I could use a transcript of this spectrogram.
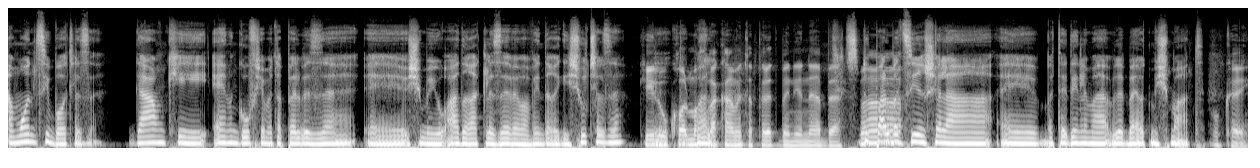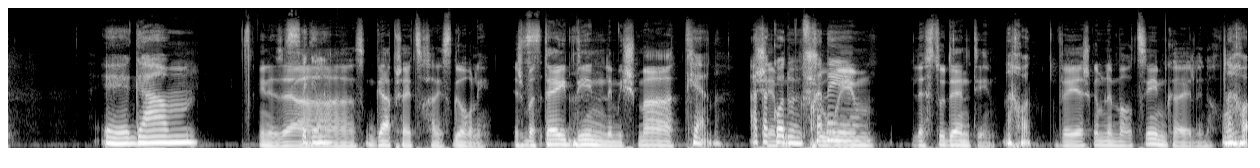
המון סיבות לזה. גם כי אין גוף שמטפל בזה, אה, שמיועד רק לזה ומבין את הרגישות של זה. כאילו, כל טופל- מחלקה מטפלת בענייניה בעצמה. טופל בציר של הבתי דין למע- לבעיות משמעת. אוקיי. אה, גם, הנה, זה סגל. הגאפ שהיית צריכה לסגור לי. יש בתי דין למשמעת, כן, שהם העתקות במבחנים. קשורים לסטודנטים, נכון, ויש גם למרצים כאלה, נכון? נכון.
